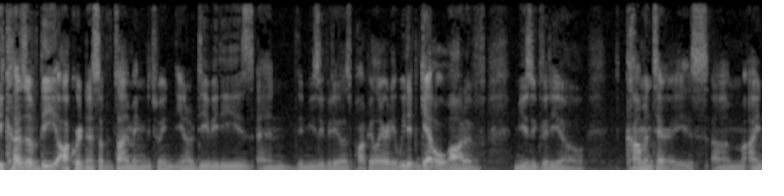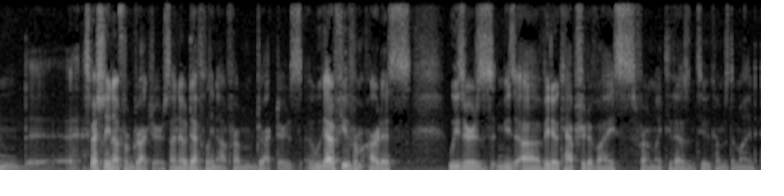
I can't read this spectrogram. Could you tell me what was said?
because of the awkwardness of the timing between you know DVDs and the music video's popularity, we didn't get a lot of music video commentaries. Um, I especially not from directors. I know definitely not from directors. We got a few from artists. Weezer's music, uh, video capture device from like 2002 comes to mind.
